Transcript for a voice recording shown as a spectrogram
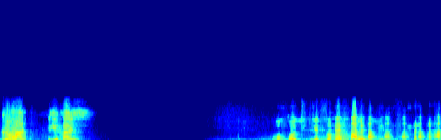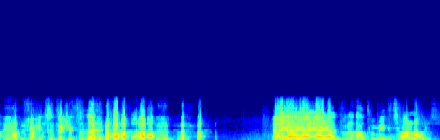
그만! 야, 씨. 뭐 어떻게 써? 이 새끼 진짜 쓰네. 야야야야야 눈에다가 두 명이 넣지 말라고 이씨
